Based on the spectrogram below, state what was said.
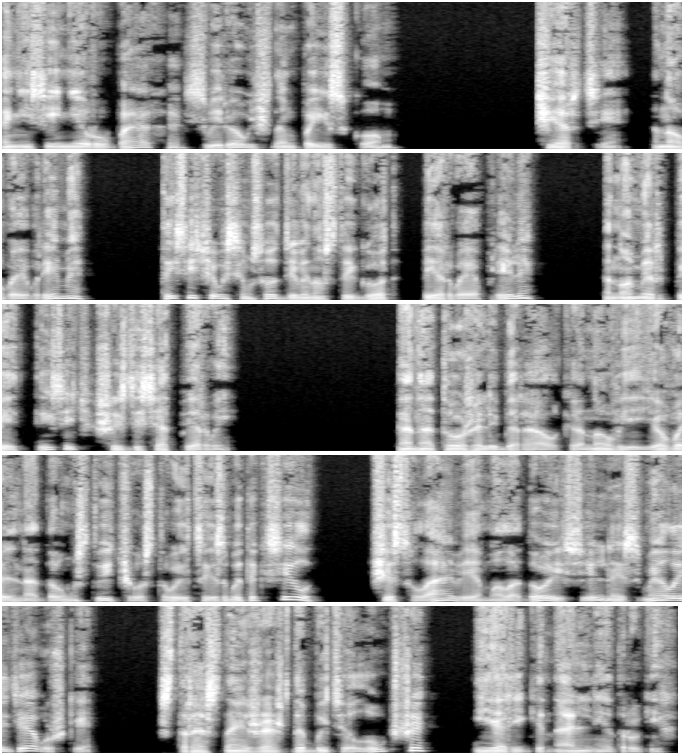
а не синяя рубаха с веревочным пояском. Черти. Новое время. 1890 год. 1 апреля. Номер 5061. Она тоже либералка, но в ее вольнодумстве чувствуется избыток сил, тщеславие молодой, сильной, смелой девушки, страстная жажда быть лучше и оригинальнее других.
